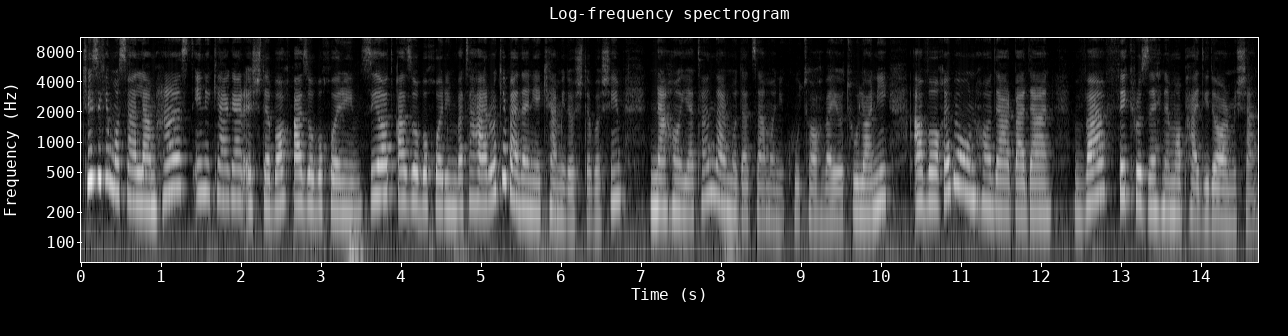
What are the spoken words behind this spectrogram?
چیزی که مسلم هست اینه که اگر اشتباه غذا بخوریم، زیاد غذا بخوریم و تحرک بدنی کمی داشته باشیم، نهایتا در مدت زمانی کوتاه و یا طولانی عواقب اونها در بدن و فکر و ذهن ما پدیدار میشن.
